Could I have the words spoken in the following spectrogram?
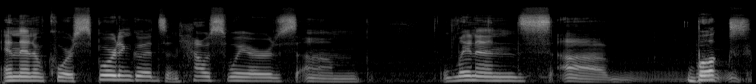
And then, of course, sporting goods and housewares, um, linens, uh, Books.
